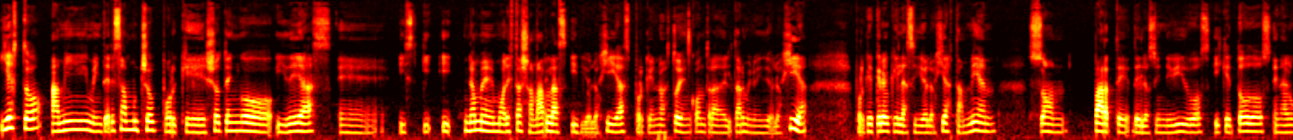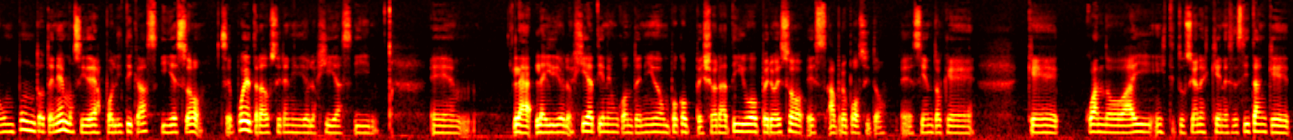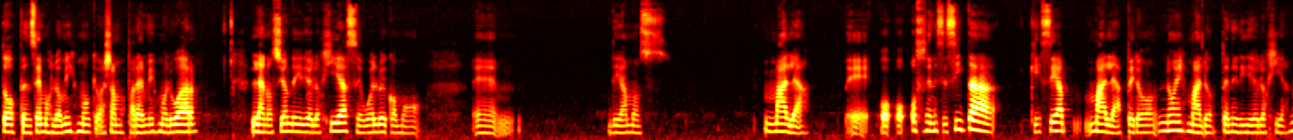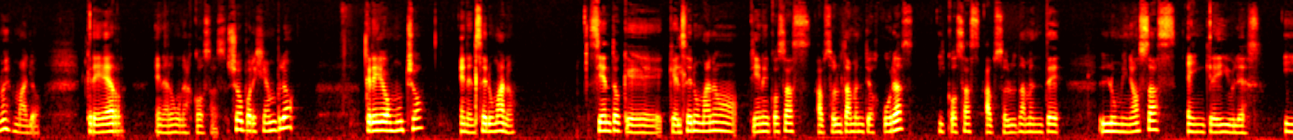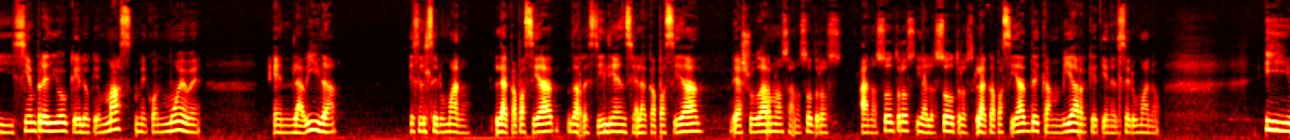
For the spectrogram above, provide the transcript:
Y esto a mí me interesa mucho porque yo tengo ideas eh, y, no me molesta llamarlas ideologías porque no estoy en contra del término ideología, porque creo que las ideologías también son parte de los individuos y que todos en algún punto tenemos ideas políticas y eso se puede traducir en ideologías y em, la, ideología tiene un contenido un poco peyorativo, pero eso es a propósito. Eh, siento que, que cuando hay instituciones que necesitan que todos pensemos lo mismo, que vayamos para el mismo lugar, la noción de ideología se vuelve como, em, digamos, mala, eh, o, o, se necesita que sea mala, pero no es malo tener ideología, no es malo creer en algunas cosas. Yo, por ejemplo, creo mucho en el ser humano. Siento que, que el ser humano tiene cosas absolutamente oscuras y cosas absolutamente luminosas e increíbles. Y siempre digo que lo que más me conmueve en la vida es el ser humano, la capacidad de resiliencia, la capacidad de ayudarnos a nosotros, a nosotros y a los otros, la capacidad de cambiar que tiene el ser humano. Y,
